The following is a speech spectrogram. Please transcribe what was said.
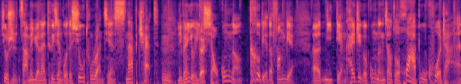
就是咱们原来推荐过的修图软件 Snapchat，嗯，里边有一个小功能，特别的方便。呃，你点开这个功能叫做画布扩展，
